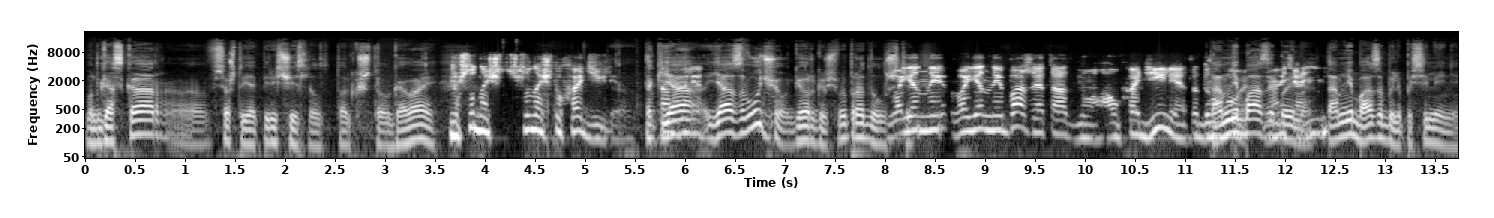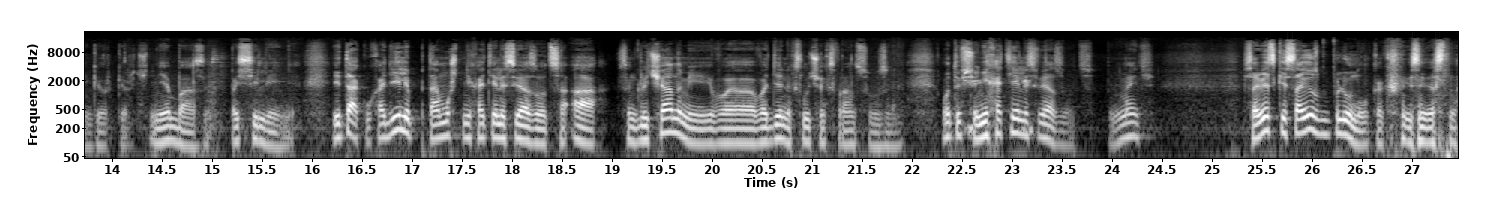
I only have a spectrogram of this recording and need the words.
Мадагаскар, э, все, что я перечислил только что, Гавайи. Ну что значит, что значит уходили? Так я, были... я озвучу, Георгиевич, вы продолжите. Военные, военные базы это одно, а уходили это другое. Там не базы были, они... там не базы были, поселения, Георгий Георгиевич, не базы, поселения. Итак, уходили, потому что не хотели связываться, а, с англичанами и в, в отдельных случаях с французами. Вот и все. Не хотели связываться, понимаете? Советский Союз бы плюнул, как известно,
